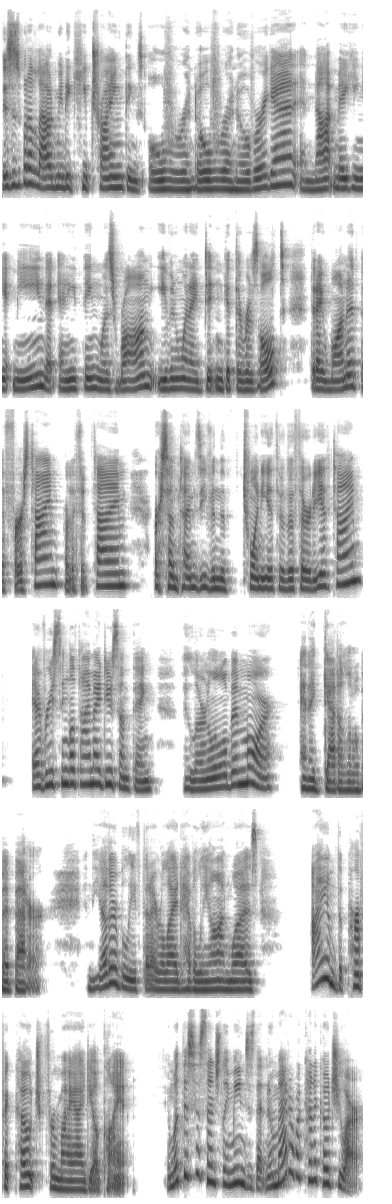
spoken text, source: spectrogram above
This is what allowed me to keep trying things over and over and over again and not making it mean that anything was wrong, even when I didn't get the result that I wanted the first time or the fifth time, or sometimes even the 20th or the 30th time. Every single time I do something, I learn a little bit more and I get a little bit better. And the other belief that I relied heavily on was I am the perfect coach for my ideal client. And what this essentially means is that no matter what kind of coach you are,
